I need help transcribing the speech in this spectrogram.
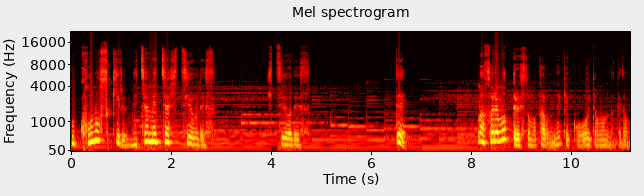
もうこのスキルめちゃめちゃ必要です。必要です。でまあそれ持ってる人も多分ね結構多いと思うんだけど、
